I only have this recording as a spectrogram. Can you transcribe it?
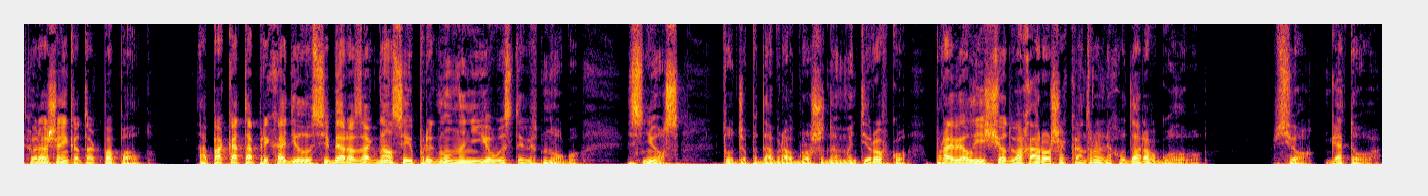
Хорошенько так попал. А пока та приходила в себя, разогнался и прыгнул на нее, выставив ногу. Снес, тут же подобрав брошенную монтировку, провел еще два хороших контрольных удара в голову. Все, готово.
